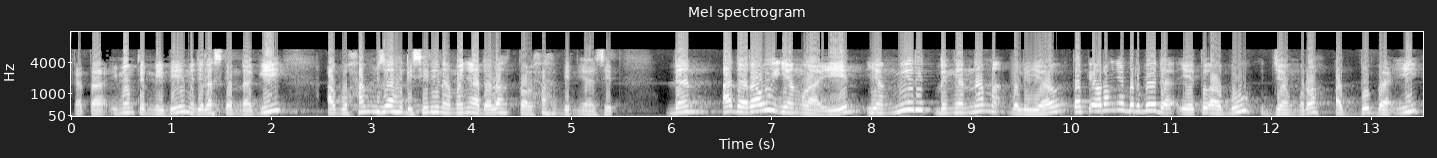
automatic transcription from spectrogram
Kata Imam Tirmidzi menjelaskan lagi Abu Hamzah di sini namanya adalah Tolhah bin Yazid. Dan ada rawi yang lain yang mirip dengan nama beliau tapi orangnya berbeda yaitu Abu Jamrah Ad-Dubai.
